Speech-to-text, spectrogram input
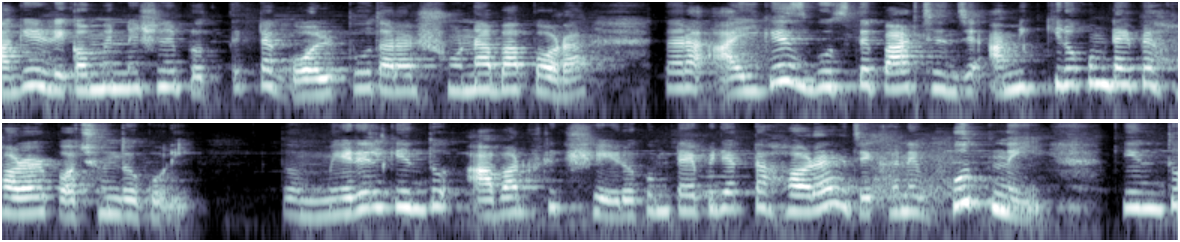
আগের রেকমেন্ডেশনে প্রত্যেকটা গল্প তারা শোনা বা পড়া, তারা আই গেস বুঝতে পারছেন যে আমি কীরকম টাইপের হরার পছন্দ করি। তো মেডেল কিন্তু আবার ঠিক সেই রকম টাইপের একটা হরার যেখানে ভূত নেই, কিন্তু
